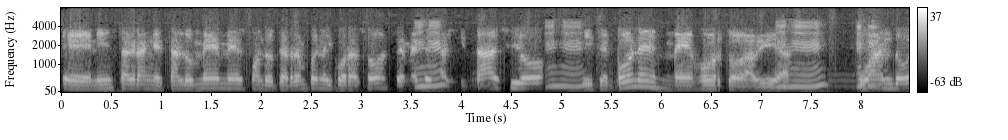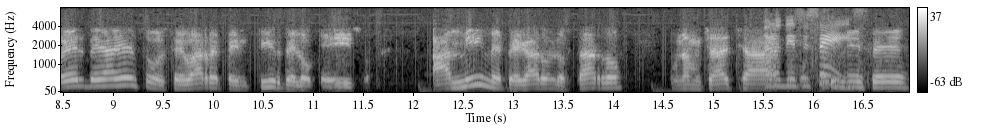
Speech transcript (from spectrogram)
eh, en Instagram están los memes, cuando te rompen el corazón, te metes al gimnasio y te pones mejor todavía? Cuando él vea eso, se va a arrepentir de lo que hizo. A mí me pegaron los tarros, una muchacha... ¿A los como 16? seis meses.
